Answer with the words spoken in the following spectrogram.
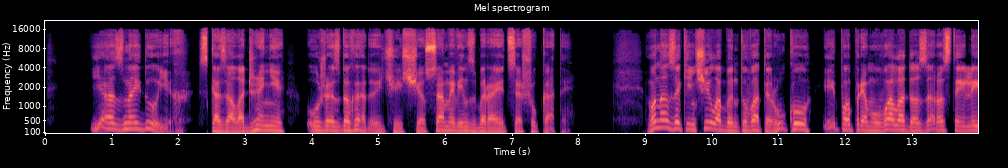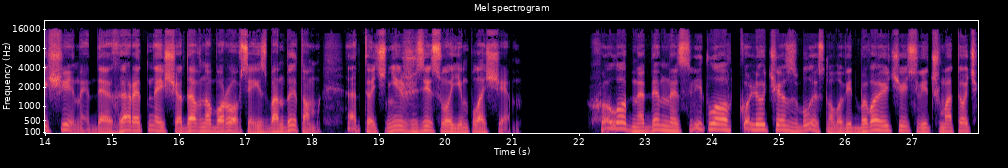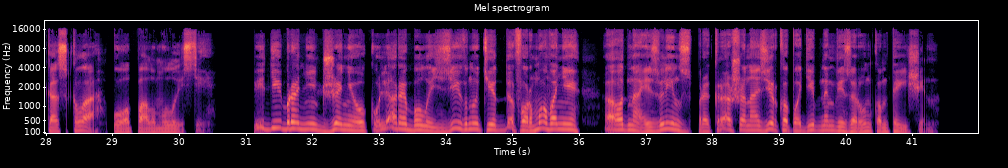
я знайду їх, сказала Дженні, уже здогадуючись, що саме він збирається шукати. Вона закінчила бентувати руку і попрямувала до заростей ліщини, де Гарет нещодавно боровся із бандитом, а точніше зі своїм плащем. Холодне денне світло колюче зблиснуло, відбиваючись від шматочка скла у опалому листі. Підібрані Джені окуляри були зігнуті, деформовані, а одна із лінз прикрашена зіркоподібним візерунком тріщин.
